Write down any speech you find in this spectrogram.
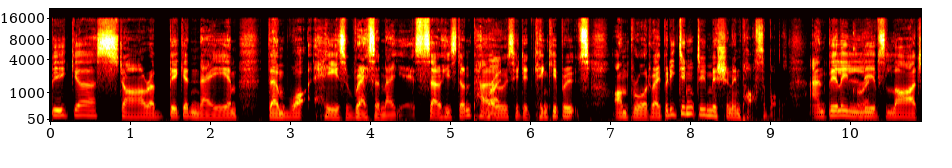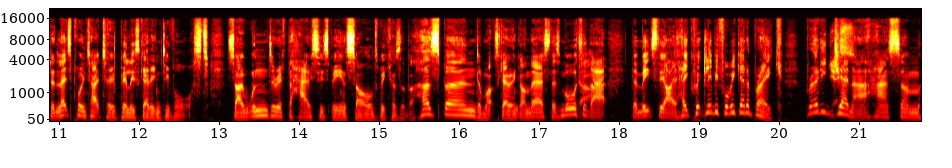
bigger star, a bigger name than what his resume is. So he's done Pose, Right. he did Kinky Boots on Broadway, but he didn't do Mission Impossible. And Billy lives large. And let's point out too, Billy's getting divorced. So I wonder if the house is being sold because of the husband and what's going on there. So there's more to Got that than meets the eye. Hey, quickly before we get a break, Brody Yes. Jenner has some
